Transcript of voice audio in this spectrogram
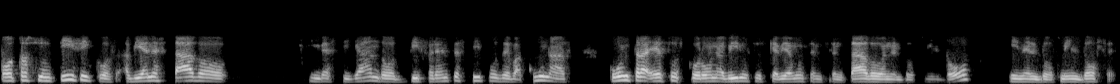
otros científicos habían estado investigando diferentes tipos de vacunas contra esos coronavirus que habíamos enfrentado en el 2002 y en el 2012.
